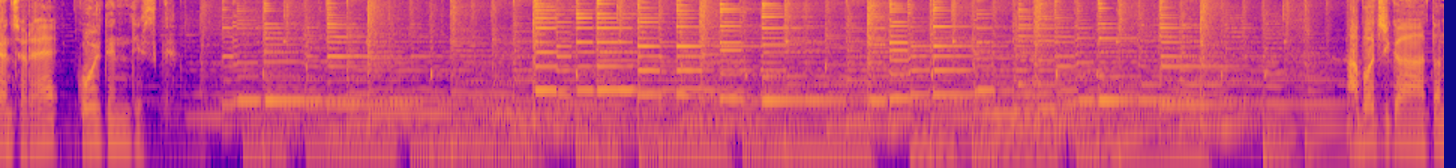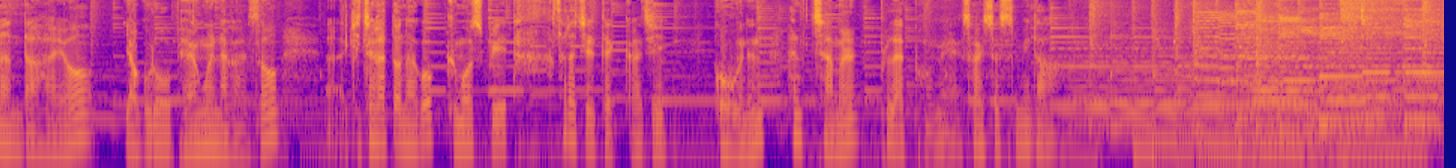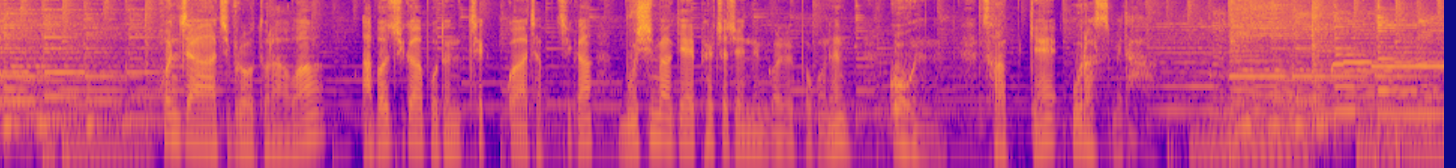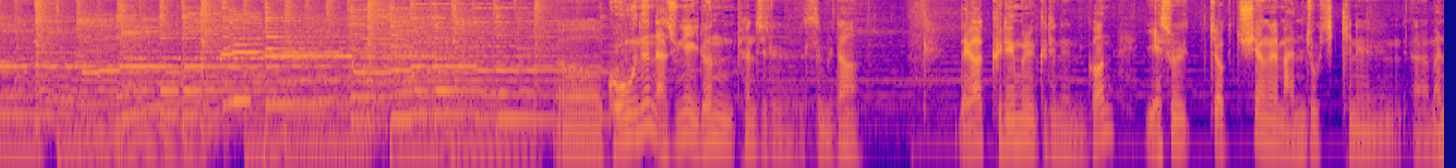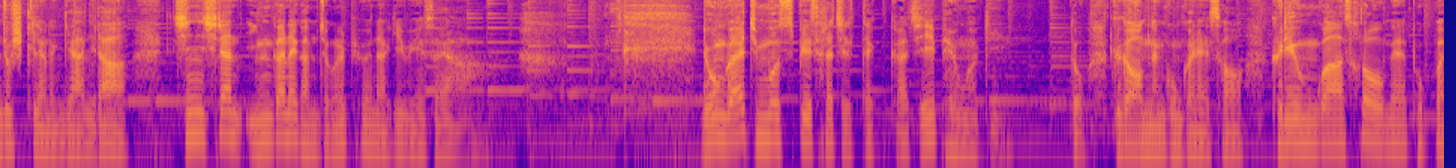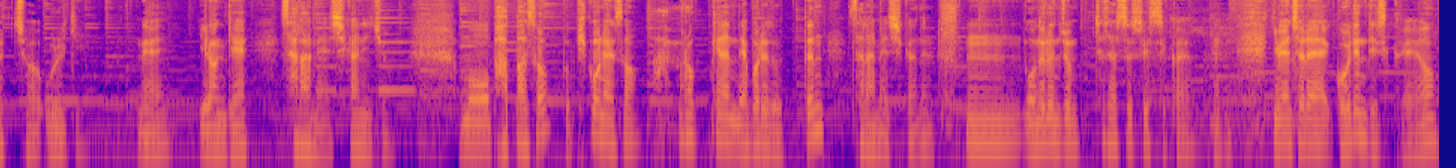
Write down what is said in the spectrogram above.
김현철의 골든 디스크. 아버지가 떠난다 하여 역으로 배웅을 나가서 어, 기차가 떠나고 그 모습이 다 사라질 때까지 고은은 한참을 플랫폼에 서 있었습니다. 혼자 집으로 돌아와 아버지가 보던 책과 잡지가 무심하게 펼쳐져 있는 걸 보고는 고은은 서럽게 울었습니다. 어, 고은은 나중에 이런 편지를 씁니다. 내가 그림을 그리는 건 예술적 취향을 만족시키는 아, 만족시키려는 게 아니라 진실한 인간의 감정을 표현하기 위해서야. 누군가의 뒷모습이 사라질 때까지 배웅하기. 또 그가 없는 공간에서 그리움과 서러움에 복받쳐 울기. 네, 이런 게 사람의 시간이죠. 뭐 바빠서 뭐 피곤해서 아무렇게나 내버려뒀던 사람의 시간을 음 오늘은 좀 찾았을 수 있을까요? 김현철의 골든 디스크예요.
